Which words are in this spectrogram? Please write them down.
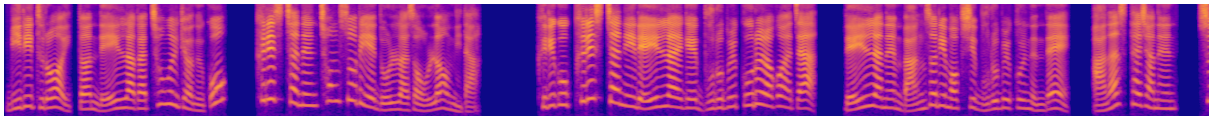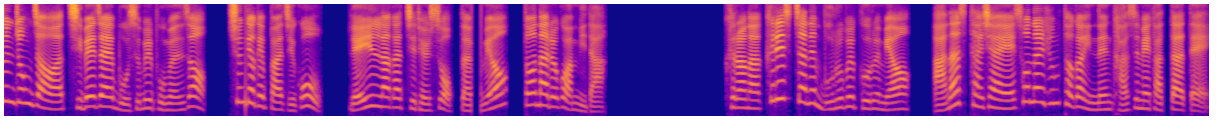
미리 들어와 있던 네일라가 총을 겨누고 크리스찬은 총소리에 놀라서 올라옵니다. 그리고 크리스찬이 레일라에게 무릎을 꿇으라고 하자 레일라는 망설임 없이 무릎을 꿇는데 아나스타샤는 순종자와 지배자의 모습을 보면서 충격에 빠지고 레일라같이 될 수 없다며 떠나려고 합니다. 그러나 크리스찬은 무릎을 꿇으며 아나스타샤의 손을 흉터가 있는 가슴에 갖다 대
